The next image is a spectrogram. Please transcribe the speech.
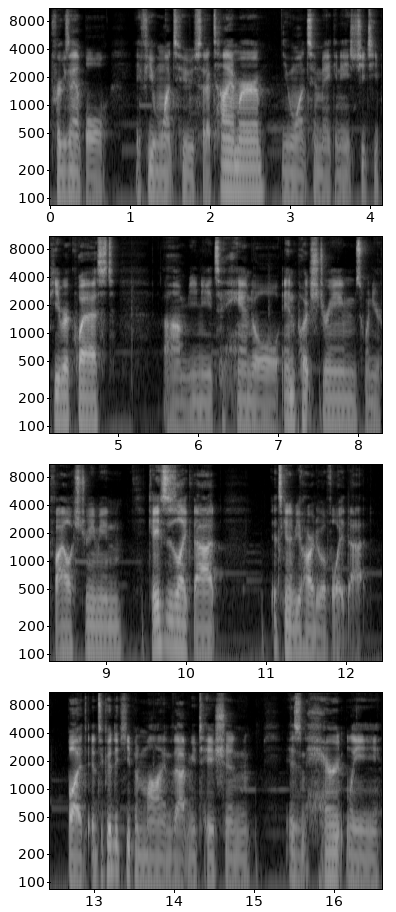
For example, if you want to set a timer, you want to make an HTTP request, um, you need to handle input streams when you're file streaming, cases like that, it's going to be hard to avoid that. But it's good to keep in mind that mutation is inherently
